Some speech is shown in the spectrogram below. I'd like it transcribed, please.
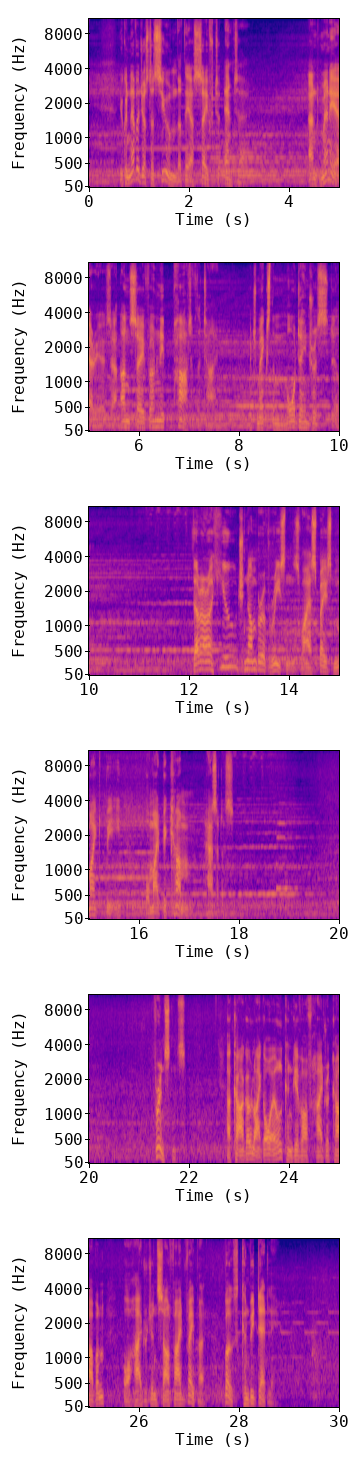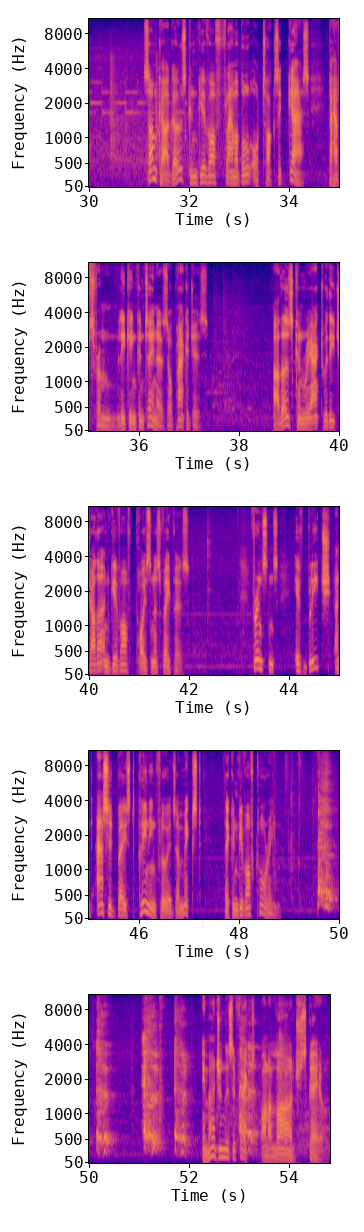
You can never just assume that they are safe to enter. And many areas are unsafe only part of the time, which makes them more dangerous still. There are a huge number of reasons why a space might be or might become hazardous. For instance, a cargo like oil can give off hydrocarbon or hydrogen sulfide vapor. Both can be deadly. Some cargoes can give off flammable or toxic gas, perhaps from leaking containers or packages. Others can react with each other and give off poisonous vapors. For instance, if bleach and acid-based cleaning fluids are mixed, they can give off chlorine. Imagine this effect on a large scale.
